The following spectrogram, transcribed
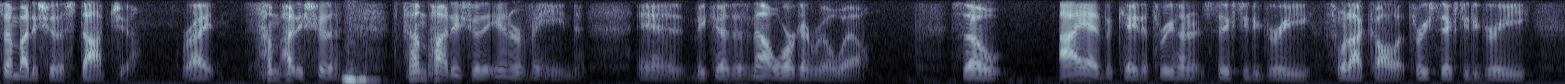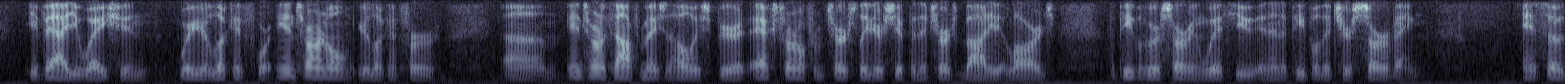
somebody should have stopped you, right? Somebody should have somebody should have intervened, and because it's not working real well. So I advocate a 360 degree, that's what I call it, 360 degree evaluation where you're looking for internal, you're looking for um, internal confirmation of the Holy Spirit, external from church leadership and the church body at large, the people who are serving with you, and then the people that you're serving. And so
